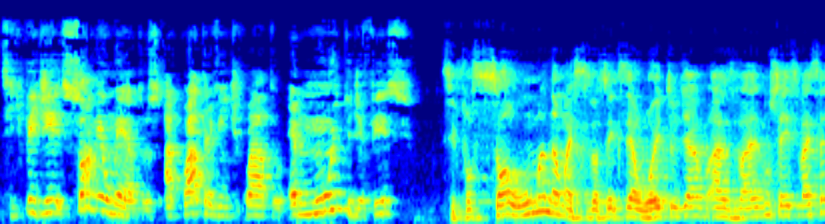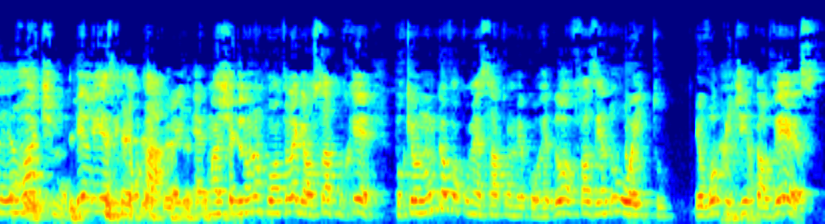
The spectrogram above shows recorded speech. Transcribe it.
Se te pedir só mil metros a 4,24, é muito difícil. Se for só uma, não, mas se você quiser oito, já vai, não sei se vai sair as Ótimo, beleza, então tá. É, mas chegamos num ponto legal, sabe por quê? Porque eu nunca vou começar com o meu corredor fazendo oito. Eu vou pedir, talvez,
